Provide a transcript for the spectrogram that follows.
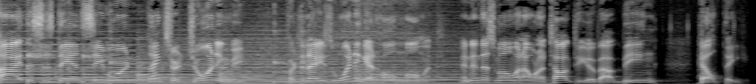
Hi, this is Dan Seaborn. Thanks for joining me for today's Winning at Home moment. And in this moment, I want to talk to you about being healthy.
